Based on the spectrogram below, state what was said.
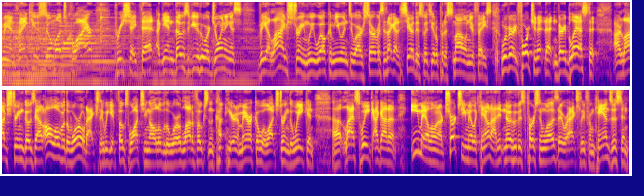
Amen. Thank you so much, choir. Appreciate that. Again, those of you who are joining us via live stream, we welcome you into our services. I got to share this with you, it'll put a smile on your face. We're very fortunate that and very blessed that our live stream goes out all over the world, actually. We get folks watching all over the world. A lot of folks in the, here in America will watch during the week. And uh, last week, I got an email on our church email account. I didn't know who this person was. They were actually from Kansas and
